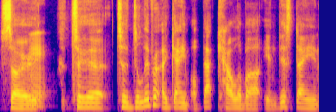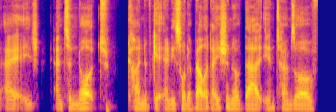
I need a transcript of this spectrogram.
So Mm. to to deliver a game of that caliber in this day and age and to not kind of get any sort of validation of that in terms of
